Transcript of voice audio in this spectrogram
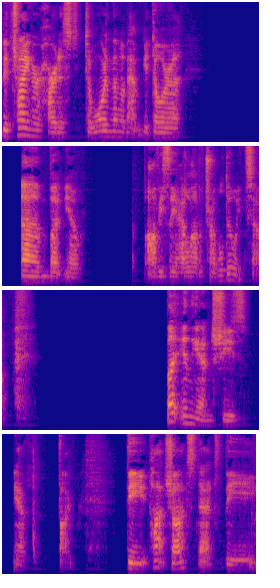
been trying her hardest to warn them about Ghidorah, um, but, you know, obviously had a lot of trouble doing so. But in the end, she's, yeah, fine. The pot shots that the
